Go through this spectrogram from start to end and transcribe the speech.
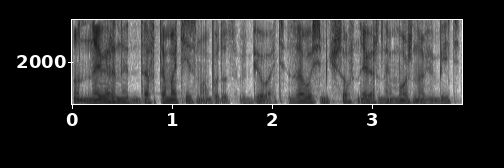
ну, наверное, до автоматизма будут вбивать. За 8 часов, наверное, можно вбить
